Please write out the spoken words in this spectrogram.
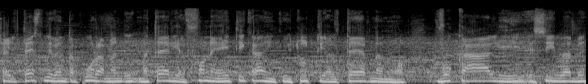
Cioè il testo diventa pura materia fonetica in cui tutti alternano vocali e sillabe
